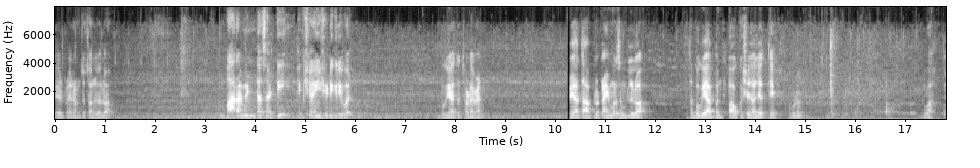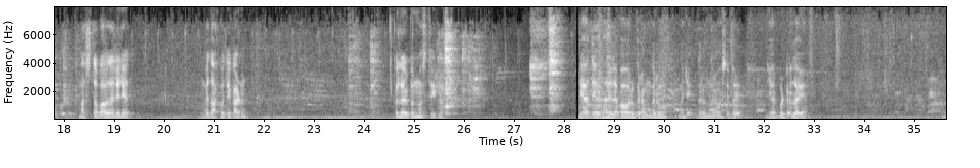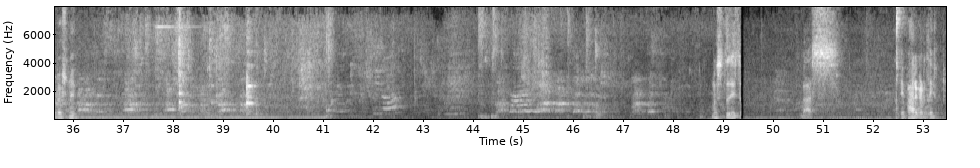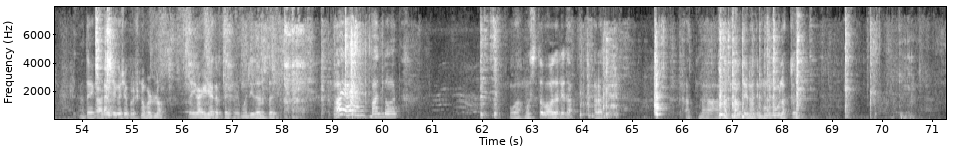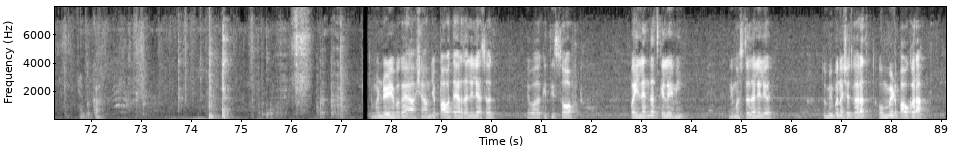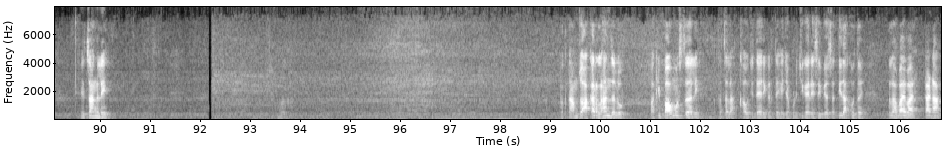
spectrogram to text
एअर फ्रायर आमचं चालू झालं. बारा मिनिटासाठी एकशे ऐंशी डिग्रीवर. बघूया आता थोड्या वेळ. हे आता आपलं टायमर संपलेलो. आता बघूया आपण पाव कसे झाले आहेत ते उघडून. वा मस्त पाव झालेले आहेत. मग दाखवते काढून. कलर पण मस्त येईल. म्हणजे तयार झालेल्या पावर गरम गरम म्हणजे गरम गरम असेपर्यंत ज्यावर बटर लावूया. ब्रशने मस्त दिसत. बस. आता बाहेर काढते. आता हे काढायचे कसे प्रश्न पडलो. एक आयडिया करतोयमध्ये धरतोय. आय आय बांधलो आत. वा मस्त भाव झाले आता खरंच आत हात लावते ना ते मऊ मऊ लागतं हे बघा. मंडळी हे बघा असे आमचे पाव तयार झालेले असत. हे बघा किती सॉफ्ट पहिल्यांदाच केलं आहे मी. आणि मस्त झालेले आहेत. तुम्ही पण असेच घरात होममेड पाव करा. हे चांगले. फक्त आमचा आकार लहान झालो. बाकी पाव मस्त झाले. आता चला खाऊची तयारी करते. ह्याच्या पुढची काय रेसिपी असतात ती दाखवतोय. चला बाय बाय टाटा.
